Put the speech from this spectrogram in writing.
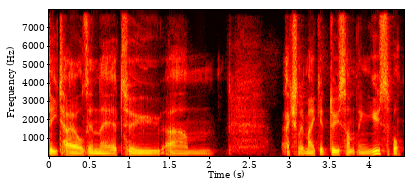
details in there to um, actually make it do something useful.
